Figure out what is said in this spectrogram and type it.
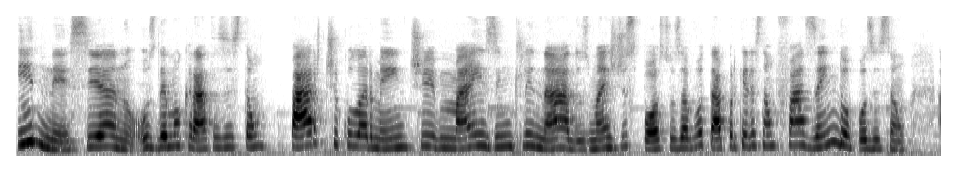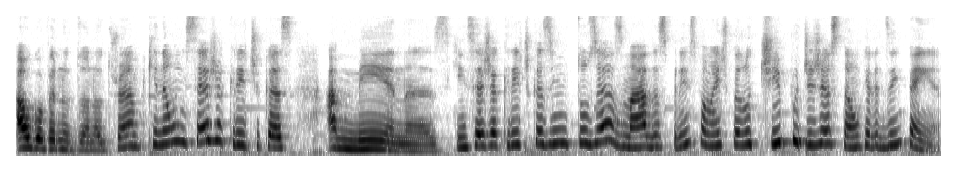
E nesse ano, os democratas estão particularmente mais inclinados, mais dispostos a votar, porque eles estão fazendo oposição ao governo do Donald Trump, que não enseja críticas amenas, que seja críticas entusiasmadas, principalmente pelo tipo de gestão que ele desempenha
